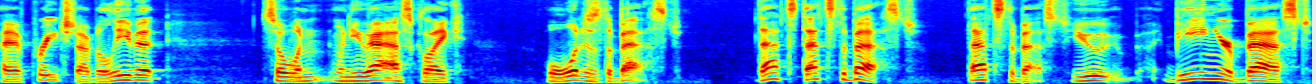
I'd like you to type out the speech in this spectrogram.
I have preached. I believe it. So when when you ask like, well, what is the best? That's that's the best. That's the best. You being your best,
